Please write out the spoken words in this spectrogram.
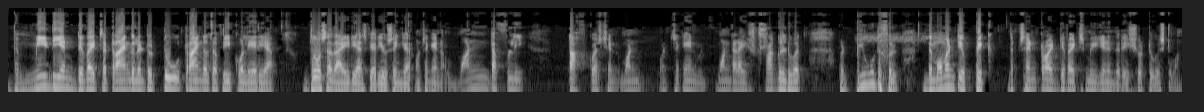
the median divides a triangle into two triangles of equal area. Those are the ideas we are using here. Once again, a wonderfully tough question. One, once again, one that I struggled with, but beautiful. The moment you pick that centroid divides median in the ratio 2 is to 1.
